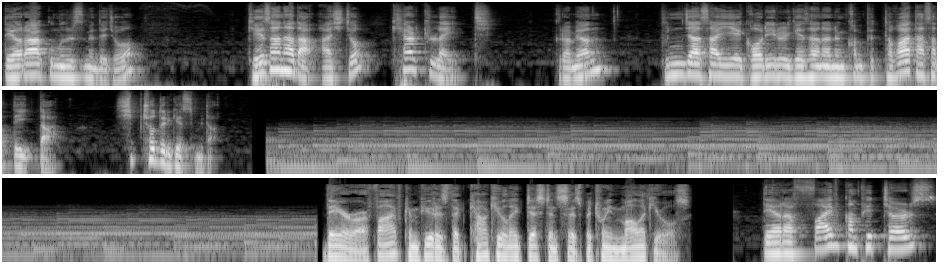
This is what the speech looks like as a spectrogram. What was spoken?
there라 구문을 쓰면 되죠. 계산하다 아시죠? calculate. 그러면 분자 사이의 거리를 계산하는 컴퓨터가 다섯 대 있다. 10초 드리겠습니다. There are five computers that calculate distances between molecules. There are five computers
